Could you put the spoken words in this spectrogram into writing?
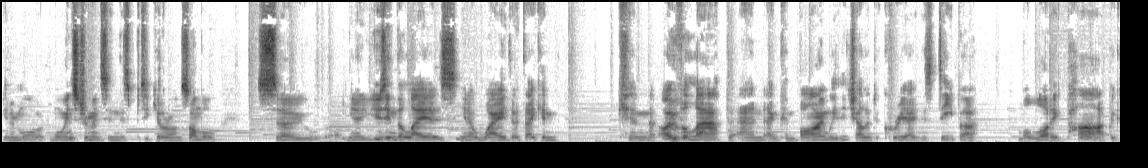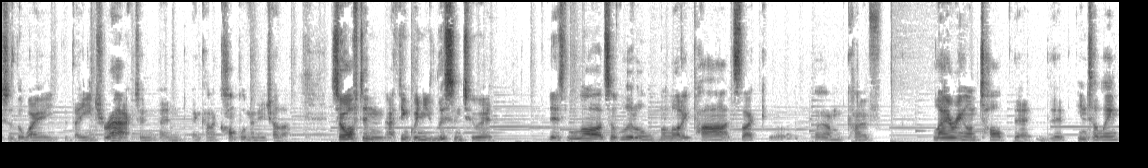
you know more more instruments in this particular ensemble so you know using the layers in a way that they can can overlap and and combine with each other to create this deeper melodic part because of the way that they interact and and, and kind of complement each other. So often i think when you listen to it there's lots of little melodic parts like um, kind of layering on top that that interlink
